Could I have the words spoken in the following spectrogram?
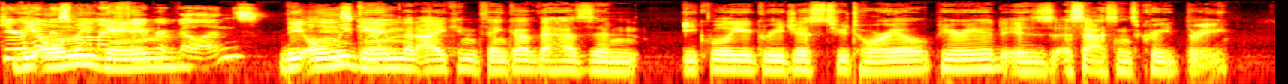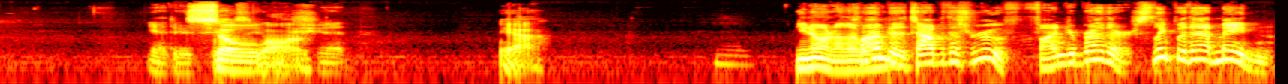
Ghirahim is one only of my game- favorite villains. the only game great. that I can think of that has an equally egregious tutorial period is Assassin's Creed Three. Yeah, dude. so long. Shit. Yeah, you know another Climb one, to the top of this roof. Find your brother. Sleep with that maiden.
